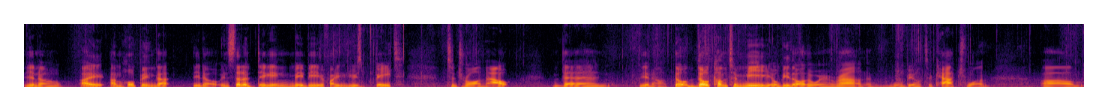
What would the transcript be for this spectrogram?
you know, I, I'm hoping that, you know, instead of digging, maybe if I use bait, to draw them out, then you know they'll they'll come to me. It'll be the other way around, and we'll be able to catch one. Um,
